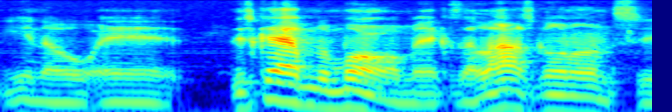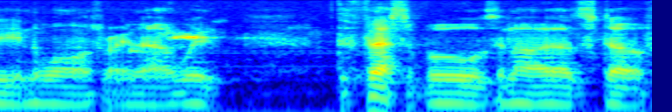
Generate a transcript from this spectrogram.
You know, and this could happen tomorrow, man, because a lot's going on in the city of New Orleans right now with the festivals and all that stuff.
